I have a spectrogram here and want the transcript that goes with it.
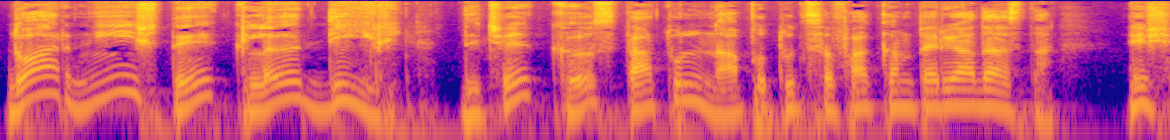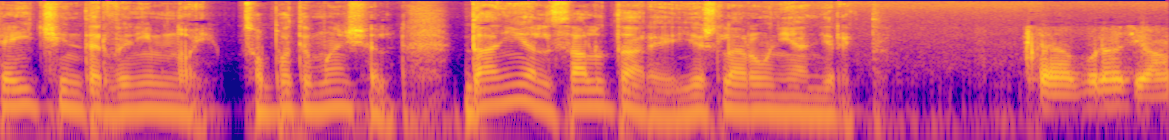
doar niște clădiri. De ce? Că statul n-a putut să facă în perioada asta. E și aici intervenim noi. Sau poate mă înșel. Daniel, salutare, ești la România în direct. Bună ziua.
